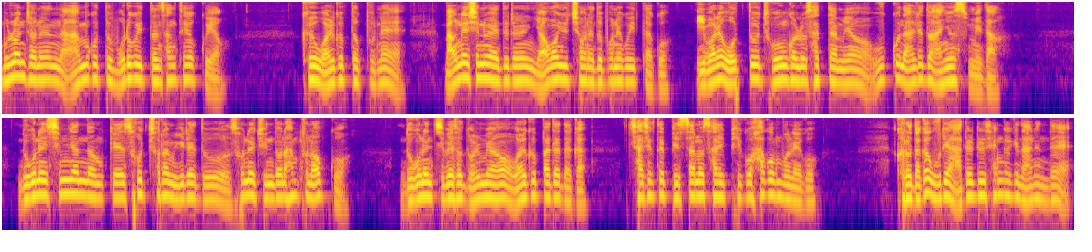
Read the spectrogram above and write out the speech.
물론 저는 아무것도 모르고 있던 상태였고요. 그 월급 덕분에 막내 신우 애들은 영어 유치원에도 보내고 있다고 이번에 옷도 좋은 걸로 샀다며 웃고 난리도 아니었습니다. 누구는 10년 넘게 소처럼 일해도 손에 쥔 돈 한 푼 없고 누구는 집에서 놀며 월급 받아다가 자식들 비싼 옷 사 입히고 학원 보내고 그러다가 우리 아들들 생각이 나는데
